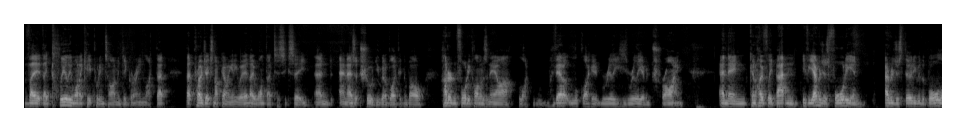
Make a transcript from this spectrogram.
they they clearly want to keep putting time into green like that that project's not going anywhere. They want that to succeed, and and as it should. You've got a bloke that can bowl 140 kilometers an hour, like without it look like it really he's really even trying and then can hopefully batten. If he averages 40 and averages 30 with the ball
